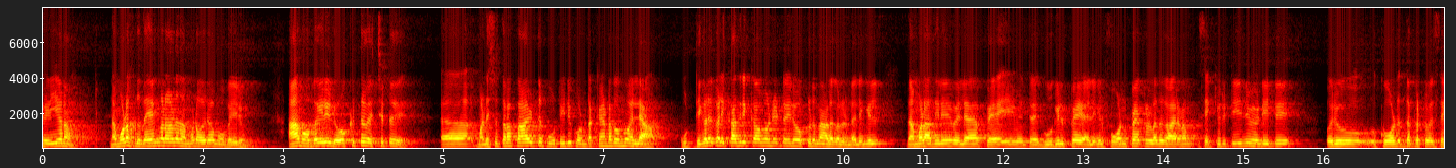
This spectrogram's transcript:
കഴിയണം. നമ്മുടെ ഹൃദയങ്ങളാണ് നമ്മുടെ ഓരോ മൊബൈലും. ആ മൊബൈൽ ലോക്കിട്ട് വെച്ചിട്ട് മണിച്ചിത്രത്തായിട്ട് പൂട്ടിയിട്ട് കൊണ്ടക്കേണ്ടതൊന്നുമല്ല. കുട്ടികൾ കളിക്കാതിരിക്കാൻ വേണ്ടിയിട്ട് ലോക്കിടുന്ന ആളുകളുണ്ട്. അല്ലെങ്കിൽ നമ്മൾ അതിൽ വല്ല പേ മറ്റേ ഗൂഗിൾ പേ അല്ലെങ്കിൽ ഫോൺ പേ ഒക്കെ ഉള്ളത് കാരണം സെക്യൂരിറ്റിന് വേണ്ടിയിട്ട് ഒരു കോഡ് ഇതൊക്കെ ഇട്ട്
